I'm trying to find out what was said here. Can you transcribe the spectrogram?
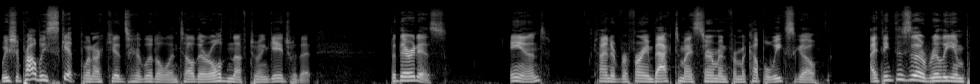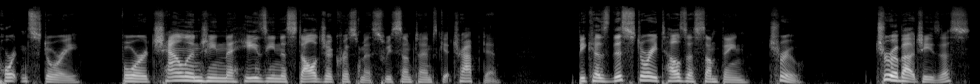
we should probably skip when our kids are little until they're old enough to engage with it. But there it is. And, kind of referring back to my sermon from a couple weeks ago, I think this is a really important story for challenging the hazy nostalgia Christmas we sometimes get trapped in. Because this story tells us something true. True about Jesus,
